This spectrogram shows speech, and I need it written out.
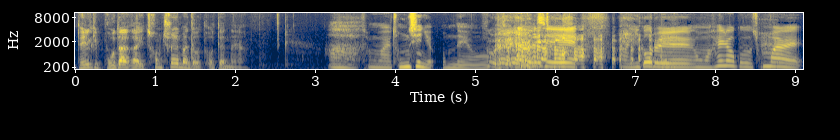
대일기 보다가 처음 출연해봤는데 어, 어땠나요? 아 정말 정신이 없네요. 사실 아, 이거를 정말 하려고 정말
